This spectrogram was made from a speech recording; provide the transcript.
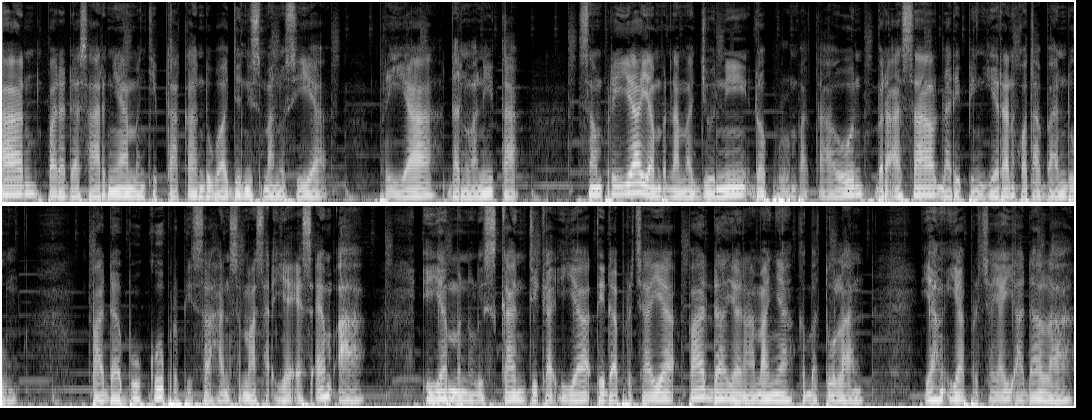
Tuhan pada dasarnya menciptakan dua jenis manusia, pria dan wanita. Sang pria yang bernama Juni, 24 tahun, berasal dari pinggiran kota Bandung. Pada buku perpisahan semasa ia SMA, ia menuliskan jika ia tidak percaya pada yang namanya kebetulan. Yang ia percayai adalah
